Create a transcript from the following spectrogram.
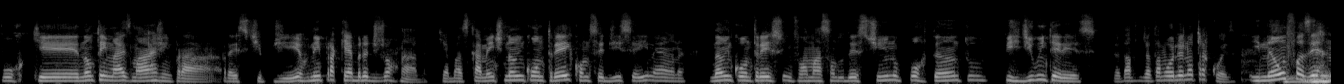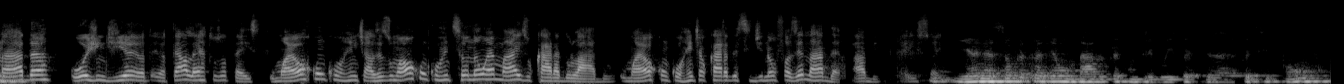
porque não tem mais margem para esse tipo de erro, nem para quebra de jornada, que é basicamente não encontrei, como você disse aí, né, Ana? Não encontrei informação do destino, portanto, perdi o interesse. Já estava já tava olhando outra coisa. E não fazer nada, hoje em dia, eu, eu até alerto os hotéis. O maior concorrente, às vezes o maior concorrente seu não é mais o cara do lado. O maior concorrente é o cara decidir não fazer nada, sabe? É isso aí. E Ana, só para trazer um dado para contribuir com esse, com esse ponto,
